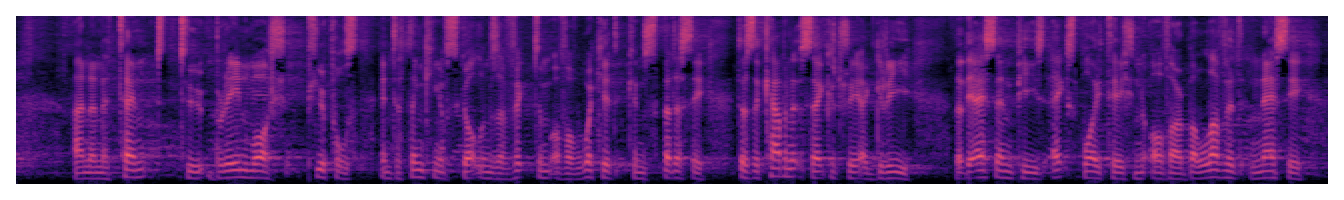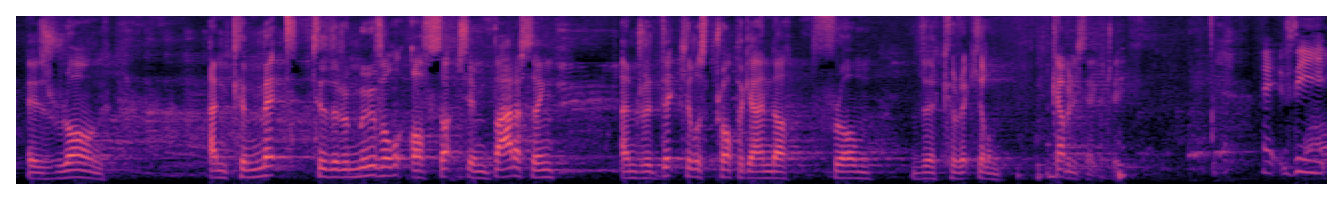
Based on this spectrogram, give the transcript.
and an attempt to brainwash pupils into thinking of Scotland as a victim of a wicked conspiracy. Does the Cabinet Secretary agree that the SNP's exploitation of our beloved Nessie is wrong? and commit to the removal of such embarrassing and ridiculous propaganda from the curriculum. Cabinet Secretary. Eh, the,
